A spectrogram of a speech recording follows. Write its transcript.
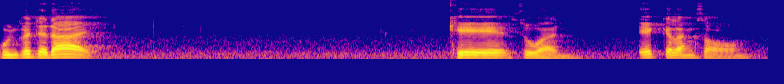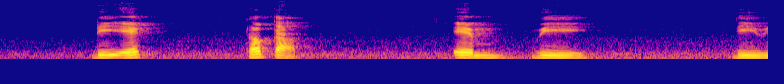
คุณก็จะได้ k ส่วน x กำลังสอง dx เท่ากับ mv dv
